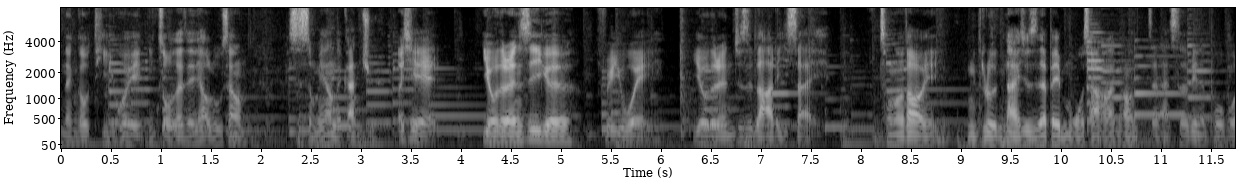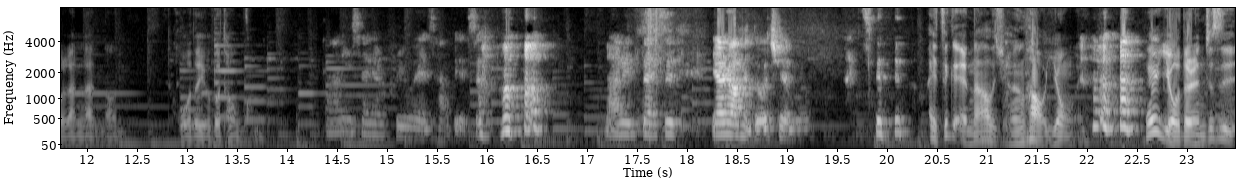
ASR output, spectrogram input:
能够体会你走在这条路上是什么样的感觉。而且有的人是一个。Freeway，有的人就是拉力赛，从头到尾你的轮胎就是在被摩擦，然后整台车变得破破烂烂，然后活得有个痛苦。拉力赛跟 Freeway 的差别是什么？拉力赛是要绕很多圈吗？哎、欸，这个 analogy 很好用哎，因为有的人就是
